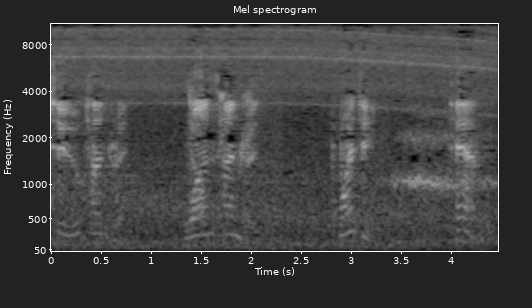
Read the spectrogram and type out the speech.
200, 100, 20, 10.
